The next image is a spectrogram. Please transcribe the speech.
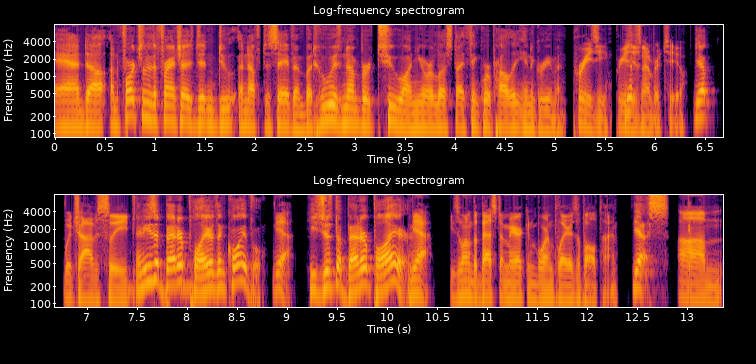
And uh, unfortunately, the franchise didn't do enough to save him. But who is number two on your list? I think we're probably in agreement. Preezy, Preezy's number two, Yep. which obviously, And he's a better player than Koivu. yeah, He's just a better player. yeah, he's one of the best American-born players of all time. Yes. Um,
